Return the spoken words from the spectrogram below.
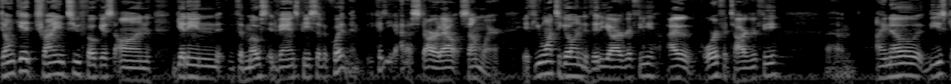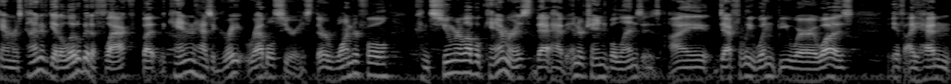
Don't get trying too focused on getting the most advanced piece of equipment because you got to start out somewhere. If you want to go into videography I, or photography, um, I know these cameras kind of get a little bit of flack, but the Canon has a great Rebel series. They're wonderful consumer level cameras that have interchangeable lenses. I definitely wouldn't be where I was if I hadn't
